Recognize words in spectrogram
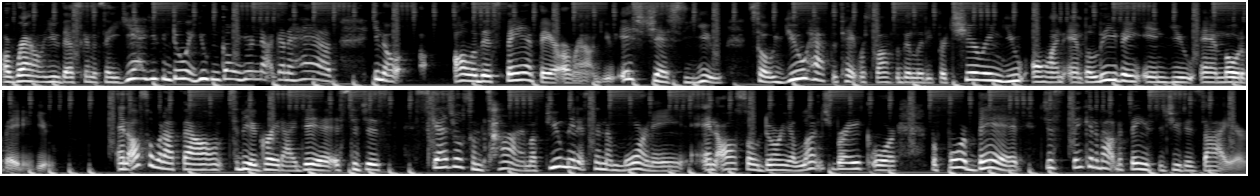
around you that's going to say, Yeah, you can do it, you can go. You're not going to have, you know, all of this fanfare around you. It's just you. So you have to take responsibility for cheering you on and believing in you and motivating you. And also, what I found to be a great idea is to just schedule some time, a few minutes in the morning, and also during your lunch break or before bed, just thinking about the things that you desire.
